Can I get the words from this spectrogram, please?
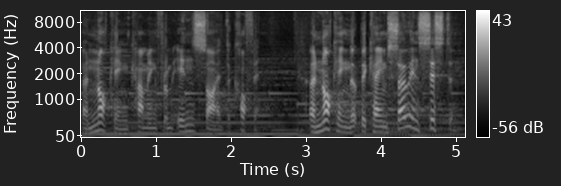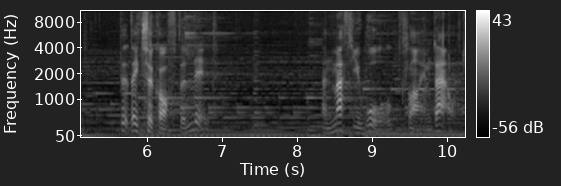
A knocking coming from inside the coffin. A knocking that became so insistent that they took off the lid. And Matthew Wall climbed out.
